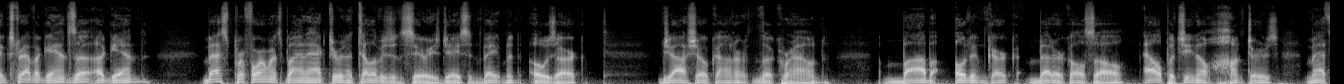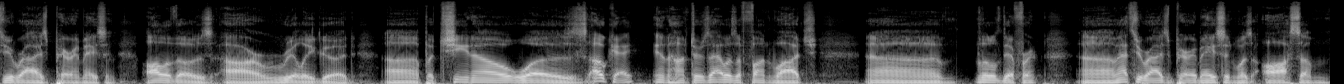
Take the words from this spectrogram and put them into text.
extravaganza again? Best performance by an actor in a television series: Jason Bateman, Ozark, Josh O'Connor, The Crown, Bob Odenkirk, Better Call Saul, Al Pacino, Hunters, Matthew Rhys, Perry Mason. All of those are really good. Uh, Pacino was okay in Hunters. That was a fun watch. Uh, a little different. Uh, Matthew Rhys and Perry Mason was awesome.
